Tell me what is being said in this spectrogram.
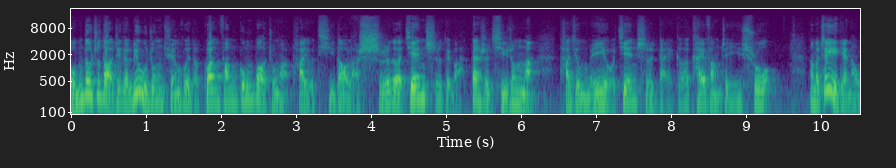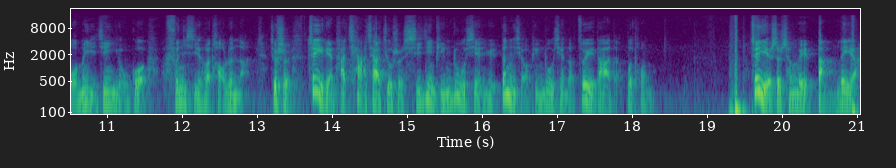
我们都知道，这个六中全会的官方公报中啊，他有提到了十个坚持，对吧？但是其中呢，他就没有坚持改革开放这一说。那么这一点呢，我们已经有过分析和讨论了。就是这一点，它恰恰就是习近平路线与邓小平路线的最大的不同。这也是成为党内啊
